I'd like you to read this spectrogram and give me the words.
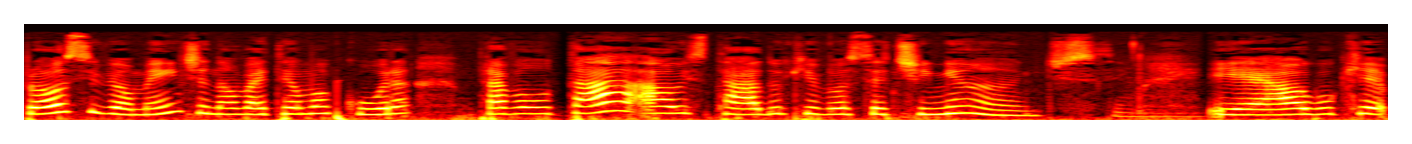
possivelmente não vai ter uma cura para voltar ao estado que você tinha antes. Sim. E é algo que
